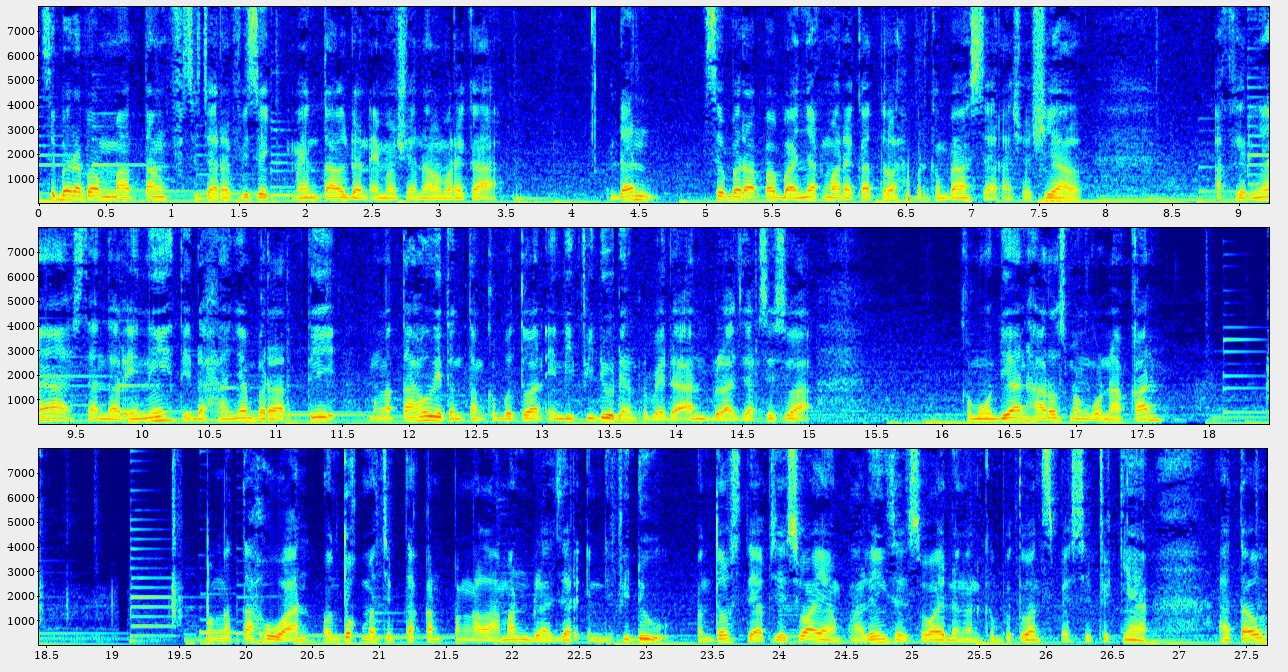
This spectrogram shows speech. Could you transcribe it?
seberapa matang secara fisik, mental, dan emosional mereka, dan seberapa banyak mereka telah berkembang secara sosial. Akhirnya, standar ini tidak hanya berarti mengetahui tentang kebutuhan individu dan perbedaan belajar siswa, kemudian harus menggunakan pengetahuan untuk menciptakan pengalaman belajar individu untuk setiap siswa yang paling sesuai dengan kebutuhan spesifiknya. Atau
